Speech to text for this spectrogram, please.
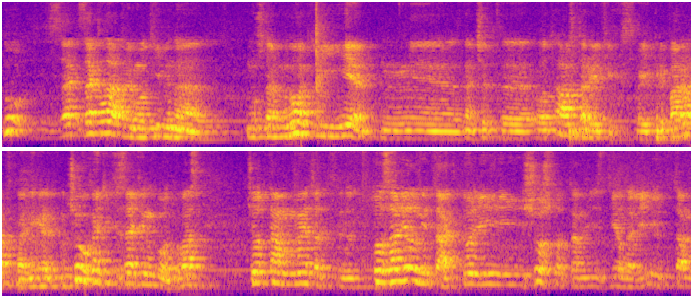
Ну, за, закладываем вот именно Потому что многие э, значит, э, вот авторы этих своих препаратов, они говорят, ну что вы хотите за один год? У вас что-то там этот, кто залил не так, то ли еще что-то там не сделали, или там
